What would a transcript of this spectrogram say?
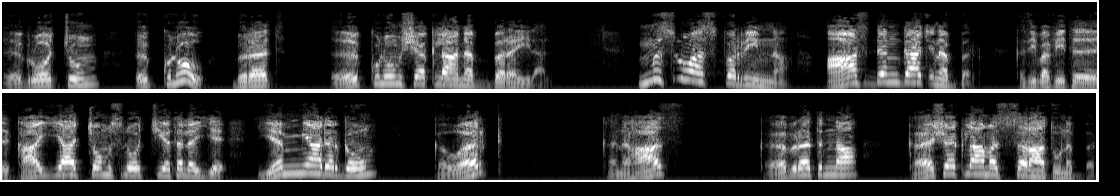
እግሮቹም እኩሉ ብረት እኩሉም ሸክላ ነበረ ይላል። ምስሉ አስፈሪና አስደንጋጭ ነበር። ከዚህ በፊት ካያቸው ምስሎች የተለየ የሚያደርገውም ከወርቅ ከነሐስ ከብረትና ከሸክላ መሰራቱ ነበር።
